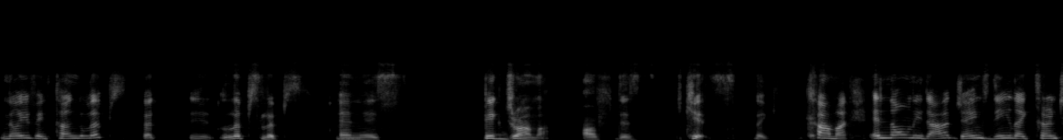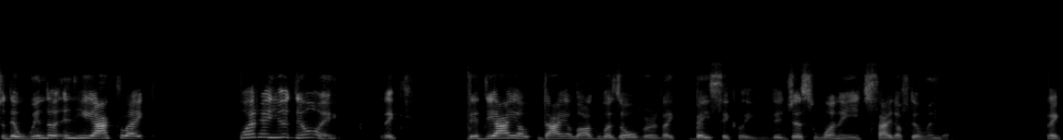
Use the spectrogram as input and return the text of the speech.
not even tongue lips, but uh, lips lips, and this big drama of this kiss. Like, come on, and not only that, James Dean like turned to the window and he act like, "What are you doing?" Like. The dia- dialogue was over, like basically. They just one on each side of the window. Like,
